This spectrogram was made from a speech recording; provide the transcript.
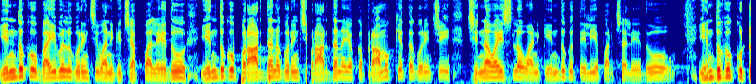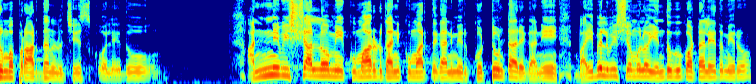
ఎందుకు బైబిల్ గురించి వానికి చెప్పలేదు? ఎందుకు ప్రార్థన గురించి ప్రార్థన యొక్క ప్రాముఖ్యత గురించి చిన్న వయసులో వానికి ఎందుకు తెలియపరచలేదు? ఎందుకు కుటుంబ ప్రార్థనలు చేసుకోలేదు? అన్ని విషయాల్లో మీ కుమారుడు కానీ కుమార్తె కానీ మీరు కొట్టుంటారు కానీ బైబిల్ విషయంలో ఎందుకు కొట్టలేదు మీరు?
